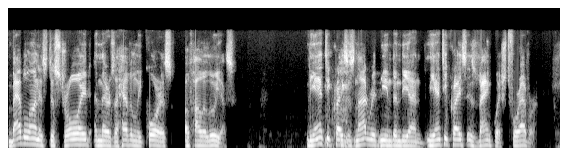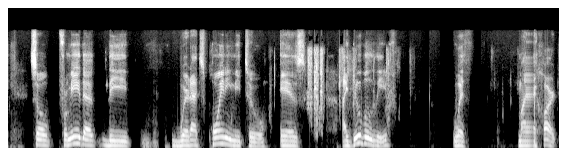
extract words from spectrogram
Babylon is destroyed, and there's a heavenly chorus of hallelujahs. The Antichrist is not redeemed in the end. The Antichrist is vanquished forever. So for me, the the where that's pointing me to is I do believe with my heart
